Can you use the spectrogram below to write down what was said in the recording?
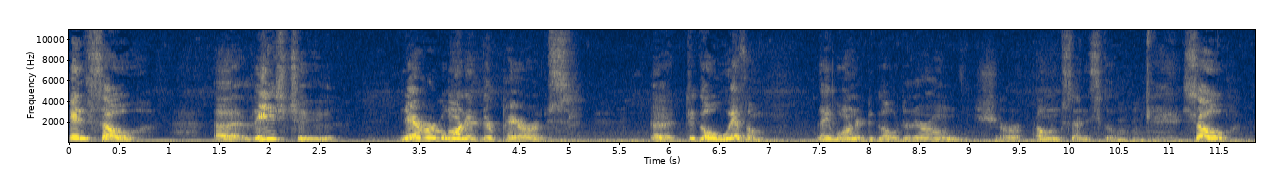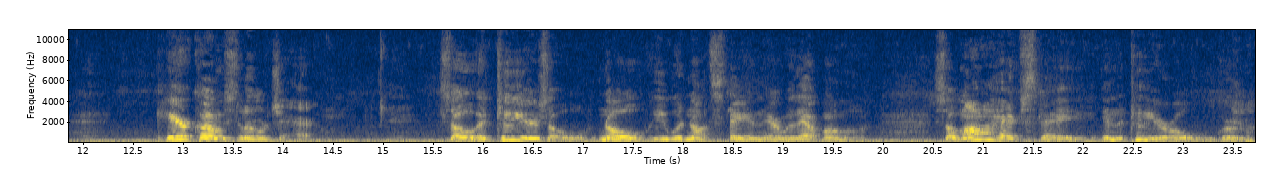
And so uh, these two never wanted their parents uh, to go with them. They wanted to go to their own Sure. own Sunday school. So here comes little Jack. So at two years old, no, he would not stay in there without Mama. So Mama had to stay in the two-year-old group.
